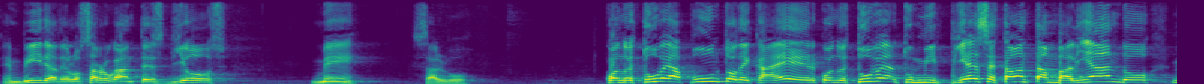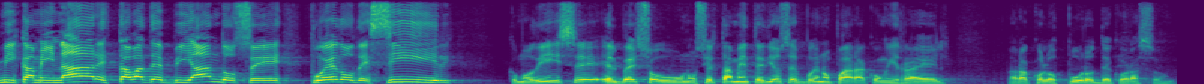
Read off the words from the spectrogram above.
envidia de los arrogantes, Dios me salvó. Cuando estuve a punto de caer, cuando estuve, mis pies estaban tambaleando, mi caminar estaba desviándose, puedo decir, como dice el verso 1, ciertamente Dios es bueno para con Israel, para con los puros de corazón.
